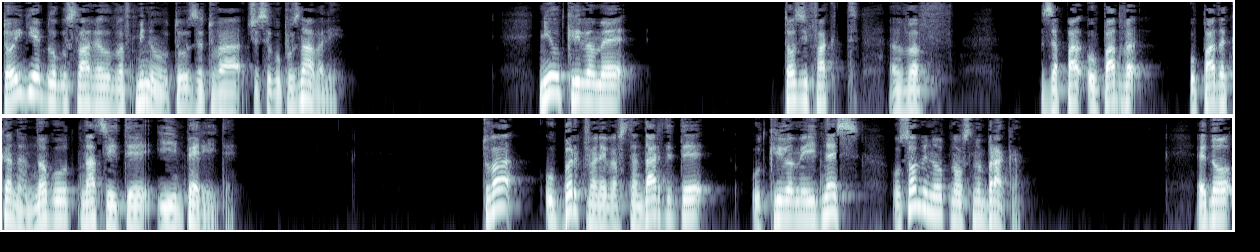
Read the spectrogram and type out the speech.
Той ги е благославил в миналото за това, че са го познавали. Ние откриваме този факт в опадва, опадъка на много от нациите и империите. Това объркване в стандартите откриваме и днес, особено относно брака. Едно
